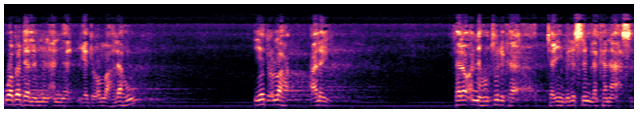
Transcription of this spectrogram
وبدلا من أن يدعو الله له يدعو الله عليه. فلو أنه ترك التعيين بالاسم لكان أحسن.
